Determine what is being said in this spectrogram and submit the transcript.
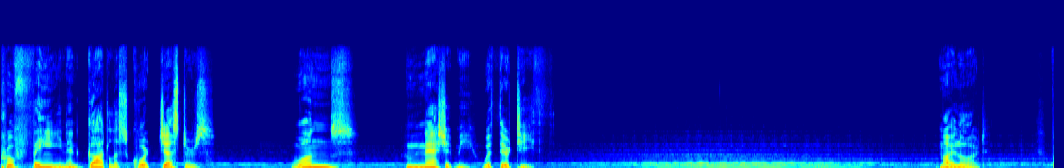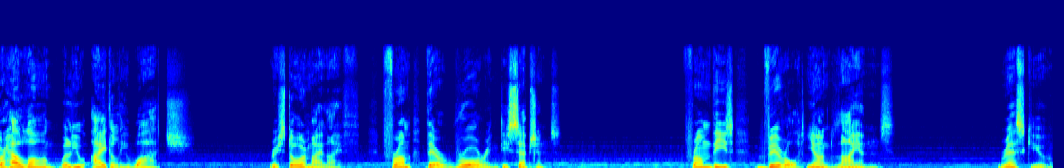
profane and godless court jesters, ones who gnash at me with their teeth. My lord, for how long will you idly watch? Restore my life from their roaring deceptions, from these virile young lions. Rescue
